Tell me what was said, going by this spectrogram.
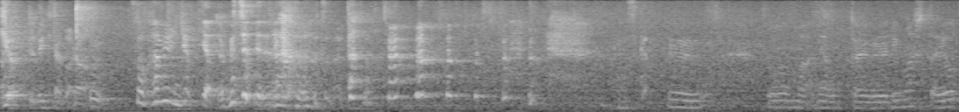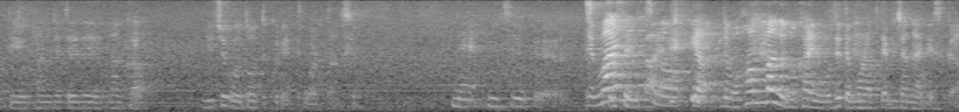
ギュッてできたから。うん。そう紙にギュッてやったらぐちゃって出てくる。ツナが難しかったうん。そうまあねオフ会をやりましたよっていう感じでねなんか YouTube を撮ってくれって言われたんですよね YouTube で前そのいやでもハンバーグの会にも出てもらってるじゃないですか。は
